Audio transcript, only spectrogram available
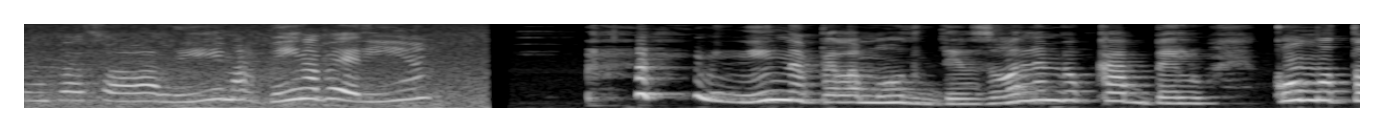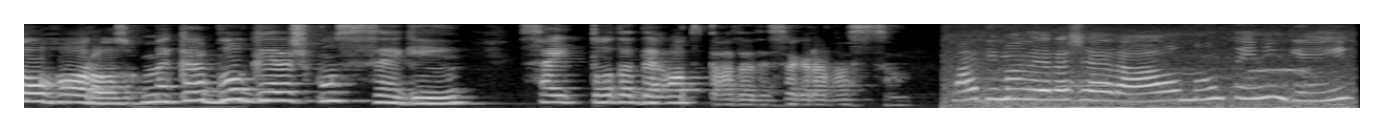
Tem um pessoal ali, mas bem na beirinha. Menina, pelo amor de Deus, olha meu cabelo, como eu tô horrorosa. Como é que as blogueiras conseguem hein? sair toda derrotada dessa gravação? Mas de maneira geral, não tem ninguém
